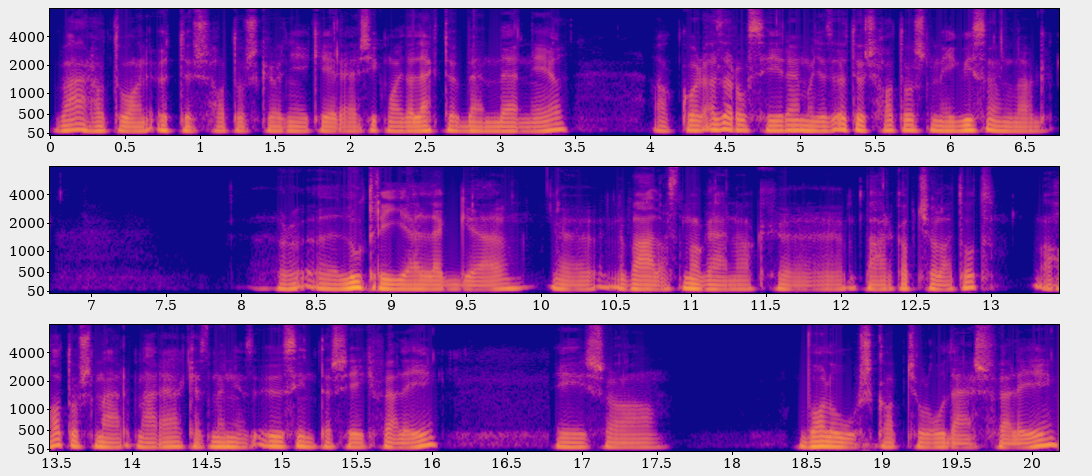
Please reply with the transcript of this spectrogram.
várhatóan 5-ös, 6-os környékére esik majd a legtöbb embernél, akkor az a rossz hírem, hogy az 5-ös, 6-os még viszonylag lutri jelleggel választ magának párkapcsolatot. A hatos már, már elkezd menni az őszinteség felé, és a valós kapcsolódás felé,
